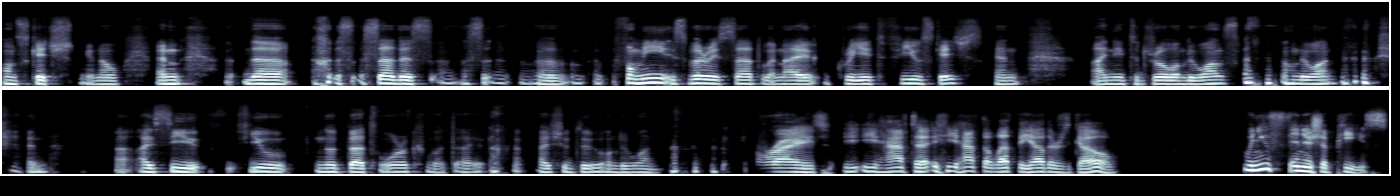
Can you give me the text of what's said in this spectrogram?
on sketch, you know, and the saddest uh, for me it's very sad when I create few sketches and I need to draw only once, only one, and uh, Uh, I see few not bad work, but I I should do only one. right. You have to you have to let the others go. When you finish a piece,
